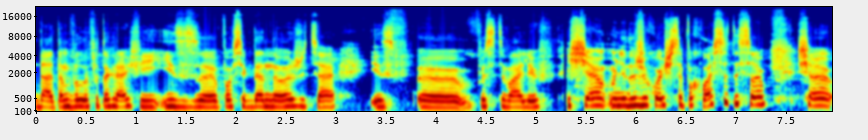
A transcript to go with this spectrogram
Е, Да, там були фотографії із повсякденного життя, із е, фестивалів. І ще мені дуже хочеться похвастатися. Ще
